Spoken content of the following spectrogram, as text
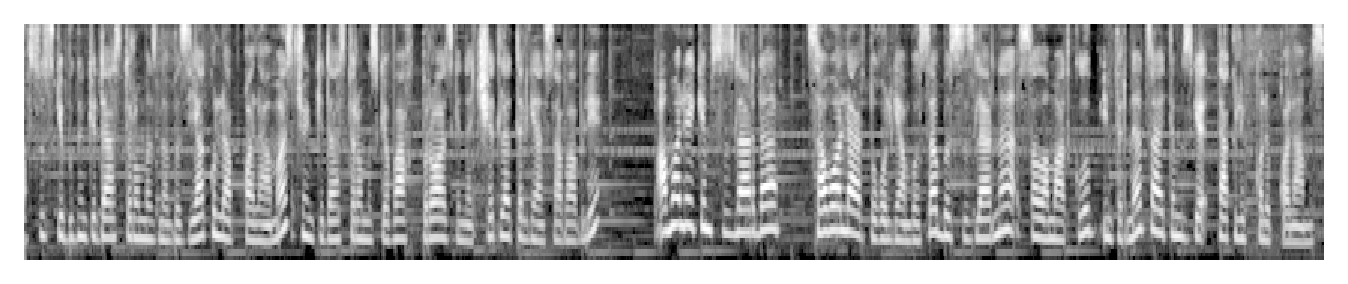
afsuski bugungi dasturimizni biz yakunlab qolamiz chunki dasturimizga vaqt birozgina chetlatilgani sababli. Ammo lekin sizlarda savollar tug'ilgan bo'lsa biz sizlarni salomat klub internet saytimizga taklif qilib qolamiz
